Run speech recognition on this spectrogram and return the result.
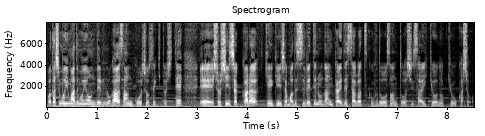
私も今でも読んでるのが参考書籍として、えー、初心者から経験者まで全ての段階で差がつく不動産投資最強の教科書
